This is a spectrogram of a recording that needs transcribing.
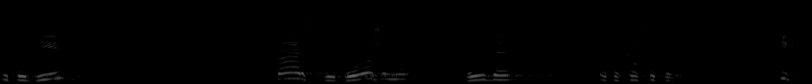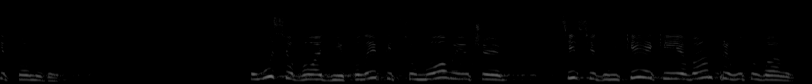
І тоді в Царстві Божому буде отака ситуація. Тільки в тому випадку. Тому сьогодні, коли підсумовуючи ці всі думки, які я вам приготував,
